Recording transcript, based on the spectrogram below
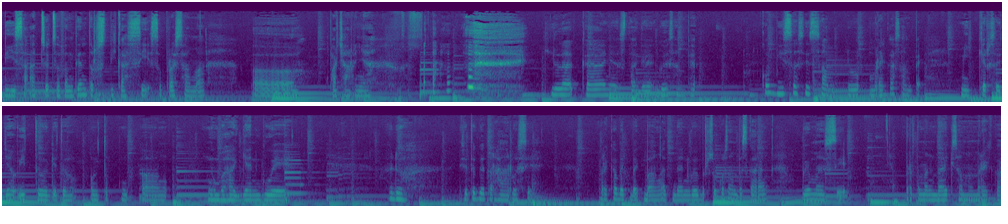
di saat sweet seventeen terus dikasih surprise sama uh, pacarnya. Gila kan ya astaga gue sampai kok bisa sih sam mereka sampai mikir sejauh itu gitu untuk uh, ngebahagian gue. Aduh di situ gue terharu sih. Mereka baik-baik banget dan gue bersyukur sampai sekarang gue masih berteman baik sama mereka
